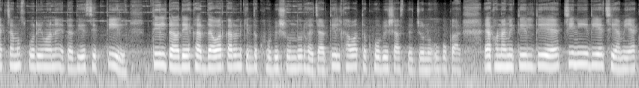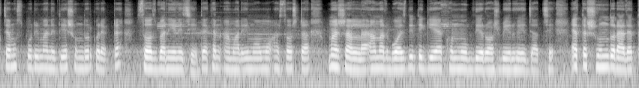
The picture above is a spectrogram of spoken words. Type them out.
এক চামচ পরিমাণে এটা দিয়েছি তিল। তিলটা দেখা দেওয়ার কারণে কিন্তু খুবই সুন্দর হয়েছে। আর তিল খাওয়া তো খুবই স্বাস্থ্যের জন্য উপকার। এখন আমি তিল দিয়ে চিনি দিয়েছি, আমি এক চামচ পরিমাণে দিয়ে সুন্দর করে একটা সস বানিয়ে এনেছি। দেখেন আমার এই মোমো আর সসটা মার্শাল্লাহ আমার বয়স দিতে গিয়ে এখন মুখ দিয়ে রস বের হয়ে যাচ্ছে। এত সুন্দর আর এত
